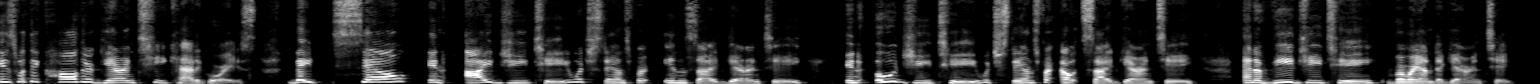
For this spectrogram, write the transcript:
is what they call their guarantee categories. They sell in IGT, which stands for inside guarantee, in OGT, which stands for outside guarantee, and a VGT, veranda guarantee.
